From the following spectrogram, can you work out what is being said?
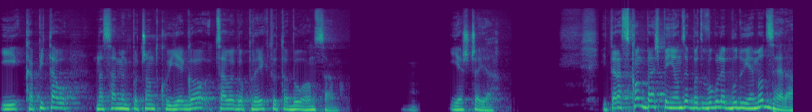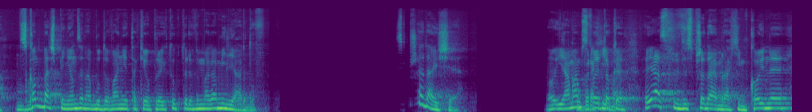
I kapitał na samym początku jego, całego projektu, to był on sam. I jeszcze ja. I teraz skąd brać pieniądze, bo w ogóle budujemy od zera. Mhm. Skąd brać pieniądze na budowanie takiego projektu, który wymaga miliardów? Sprzedaj się. No ja mam swoje tokeny. Ja sprzedałem Rahim Coiny,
